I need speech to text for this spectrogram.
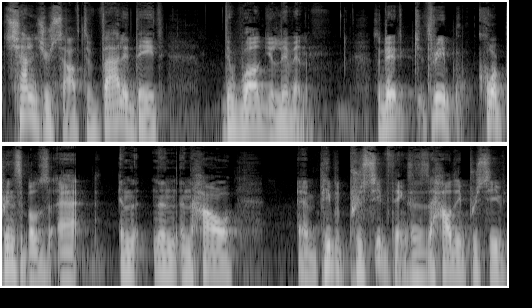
challenge yourself to validate the world you live in. So there are three core principles uh, in, in, in how um, people perceive things and how they perceive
